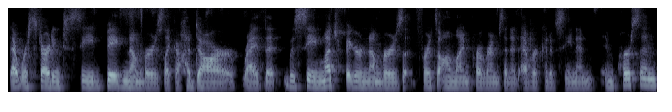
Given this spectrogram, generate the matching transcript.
that were starting to see big numbers like a Hadar, right, that was seeing much bigger numbers for its online programs than it ever could have seen in, in person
